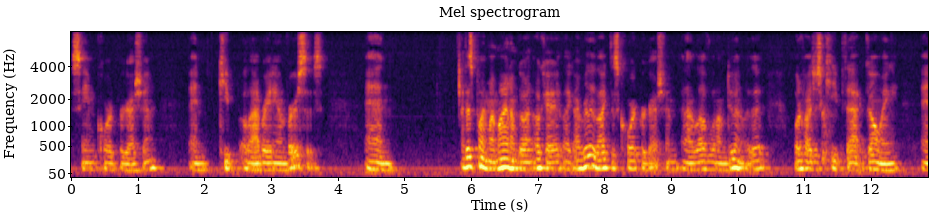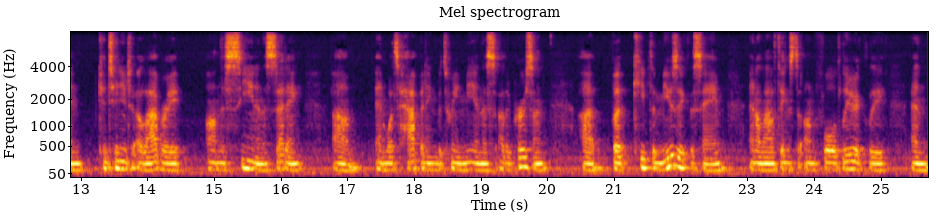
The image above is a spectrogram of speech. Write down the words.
same chord progression and keep elaborating on verses. And at this point in my mind, I'm going, okay, like I really like this chord progression and I love what I'm doing with it. What if I just keep that going and continue to elaborate on the scene and the setting um, and what's happening between me and this other person, uh, but keep the music the same and allow things to unfold lyrically and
